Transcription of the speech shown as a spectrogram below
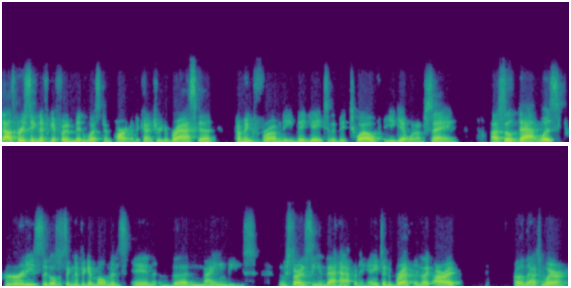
that was pretty significant for the Midwestern part of the country. Nebraska coming from the Big Eight to the Big 12, you get what I'm saying. Uh, so that was pretty, so those are significant moments in the 90s when we started seeing that happening. And he took a breath and, like, all right, uh, that's where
